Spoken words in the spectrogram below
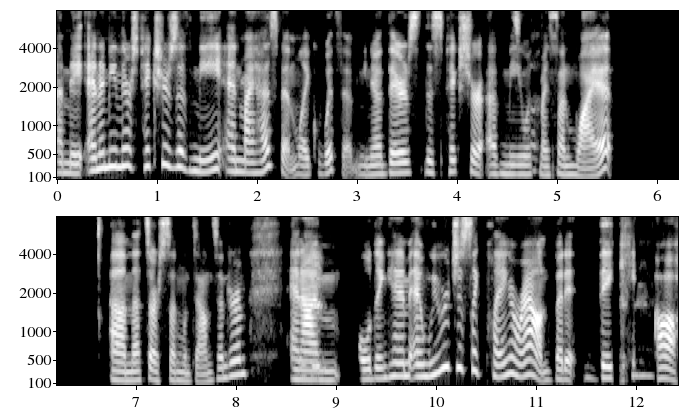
amazing. And I mean, there's pictures of me and my husband like with him. You know, there's this picture of me with my son Wyatt. Um, that's our son with Down syndrome, and mm-hmm. I'm holding him, and we were just like playing around. But it they came, oh,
